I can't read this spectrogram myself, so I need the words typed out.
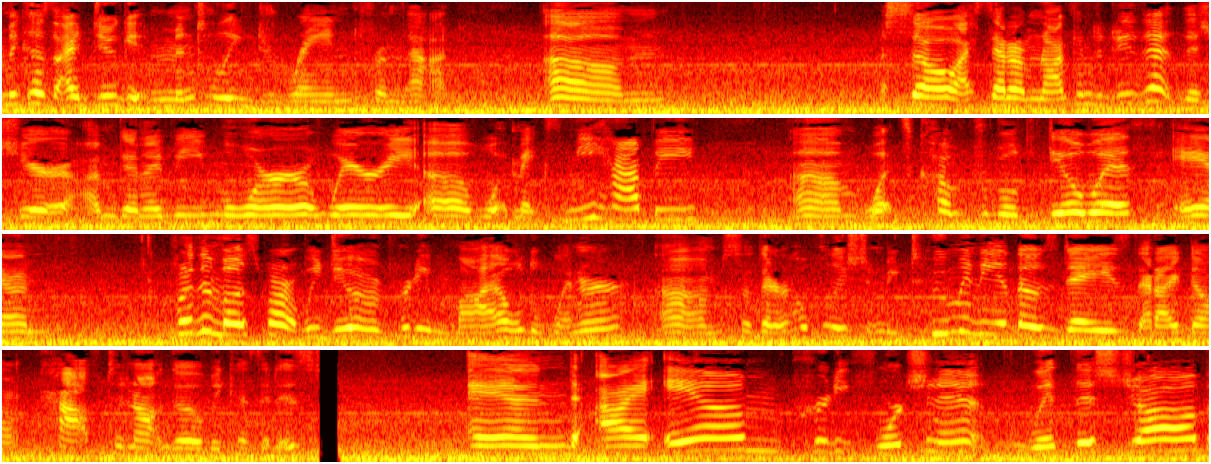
because I do get mentally drained from that. Um, so I said I'm not going to do that this year. I'm going to be more wary of what makes me happy, um, what's comfortable to deal with, and for the most part, we do have a pretty mild winter. Um, so there hopefully shouldn't be too many of those days that I don't have to not go because it is. And I am pretty fortunate with this job.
